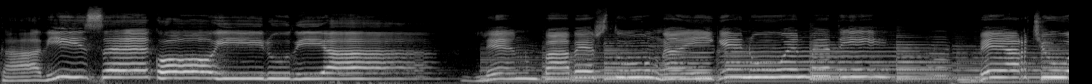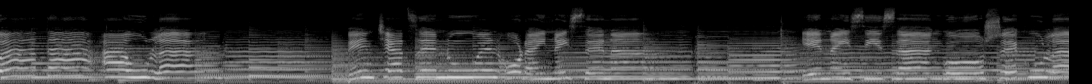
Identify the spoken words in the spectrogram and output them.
Kadizeko irudiak Lehen babestu nahi genuen beti, behartxua eta aula. Pentsatzen nuen orain naizena, enaiz izango sekula.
